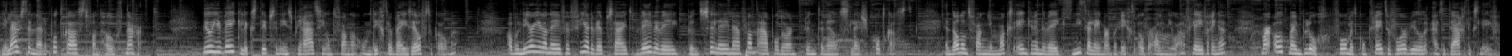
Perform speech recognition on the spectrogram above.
Je luistert naar de podcast van Hoofd naar Hart. Wil je wekelijks tips en inspiratie ontvangen om dichter bij jezelf te komen? Abonneer je dan even via de website www.selenavanapeldoorn.nl/slash podcast. En dan ontvang je max één keer in de week niet alleen maar bericht over alle nieuwe afleveringen, maar ook mijn blog vol met concrete voorbeelden uit het dagelijks leven.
